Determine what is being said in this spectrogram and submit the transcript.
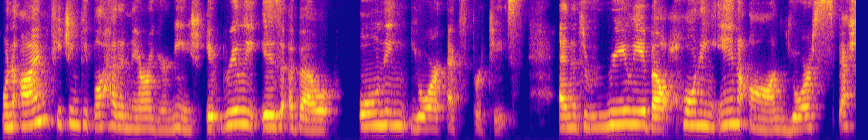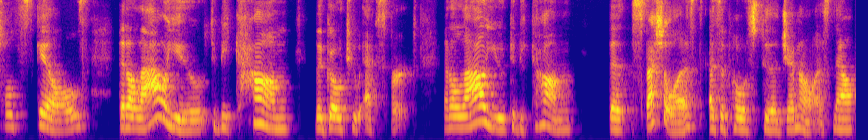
When I'm teaching people how to narrow your niche, it really is about owning your expertise. And it's really about honing in on your special skills that allow you to become the go to expert, that allow you to become the specialist as opposed to the generalist. Now,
